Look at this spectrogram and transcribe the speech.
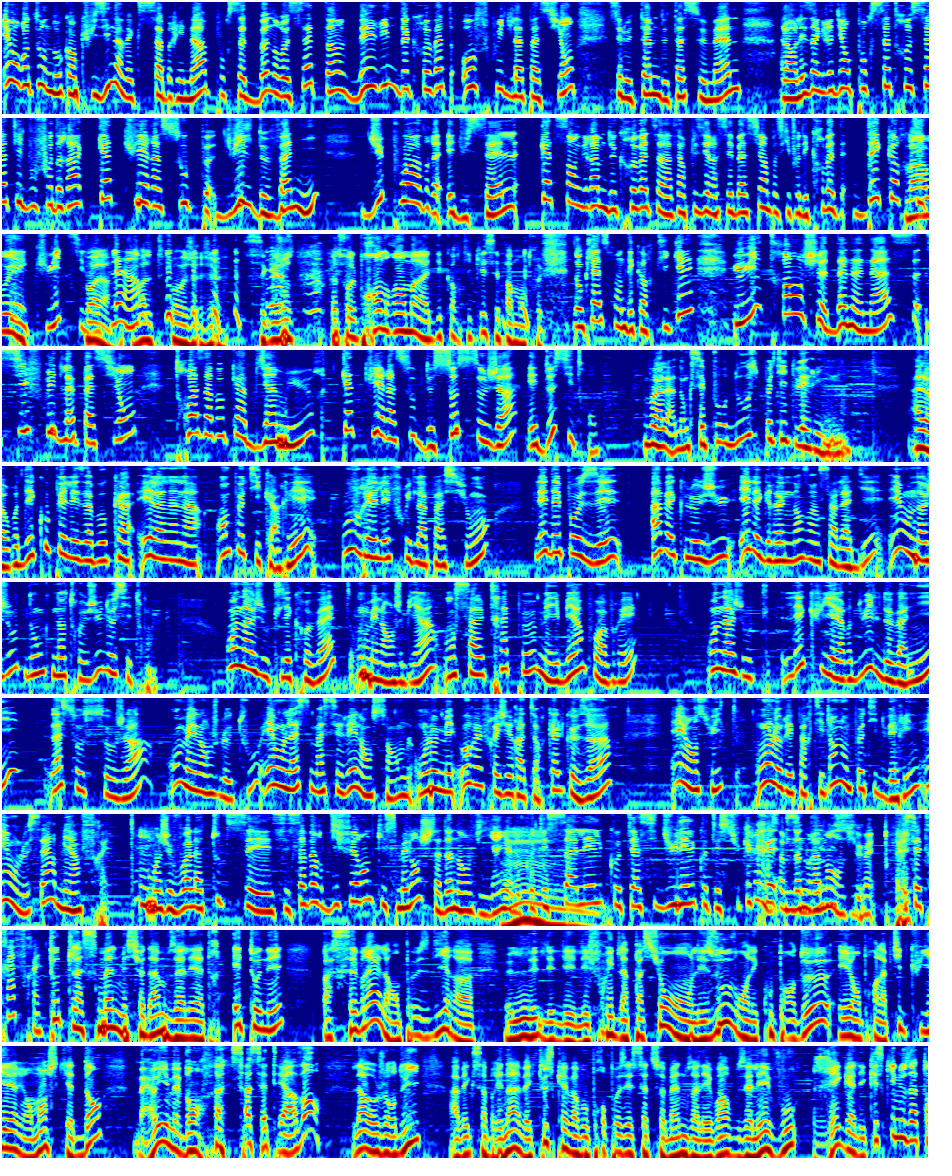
Et on retourne donc en cuisine avec Sabrina pour cette bonne recette, hein, verrine de crevettes aux fruits de la passion. C'est le thème de ta semaine. Alors les ingrédients pour cette recette, il vous faudra 4 cuillères à soupe d'huile de vanille, du poivre et du sel, 400 grammes de crevettes, ça va faire plaisir à Sébastien parce qu'il faut des crevettes décortiquées Ah oui. cuites, s'il Voilà. vous plaît. hein. Moi, il faut- je- je- c'est quelque chose. Quand il faut le prendre en main et décortiquer, c'est pas mon truc. Donc là, elles seront décortiquées. 8 tranches d'ananas, 6 fruits de la passion, 3 avocats bien mûrs, 4 cuillères à soupe de sauce soja et 2 citrons. Voilà, donc c'est pour 12 petites verrines. Alors, découpez les avocats et l'ananas en petits carrés, ouvrez les fruits de la passion, les déposez avec le jus et les graines dans un saladier et on ajoute donc notre jus de citron. On ajoute les crevettes, on mélange bien, on sale très peu mais bien poivré. On ajoute les cuillères d'huile de vanille, la sauce soja, on mélange le tout et on laisse macérer l'ensemble. On le met au réfrigérateur quelques heures et ensuite on le répartit dans nos petites verrines et on le sert bien frais. Moi, je vois là toutes ces, ces saveurs différentes qui se mélangent, ça donne envie. hein. Il y a Mmh. le côté salé, le côté acidulé, le côté sucré. Ça me donne vraiment délicieux. envie. ouais. Et c'est très frais. Toute la semaine, messieurs, dames, vous allez être étonnés. Que c'est vrai, là, on peut se dire, euh, les, les- les fruits de la passion, on les ouvre, on les coupe en deux et on prend la petite cuillère et on mange ce qu'il y a dedans. Ben oui, mais bon, ça c'était avant. Là, aujourd'hui, avec Sabrina, avec tout ce qu'elle va vous proposer cette semaine, vous allez voir, vous allez vous régaler. Qu'est-ce qui nous attend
